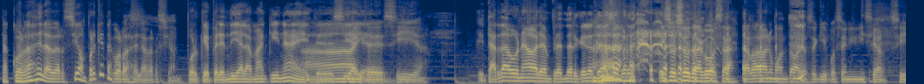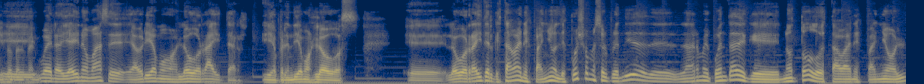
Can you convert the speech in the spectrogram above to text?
¿Te acordás de la versión? ¿Por qué te acordás de la versión? Porque prendía la máquina y te ah, decía. Y te decía. Que, tardaba una hora en prender, que no te vas a acordar. Eso es otra cosa. Tardaban un montón los equipos en iniciar. Sí, totalmente. Bueno, y ahí nomás eh, abríamos Logo Writer y aprendíamos logos. Eh, Logo Writer que estaba en español. Después yo me sorprendí de, darme cuenta de que no todo estaba en español,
